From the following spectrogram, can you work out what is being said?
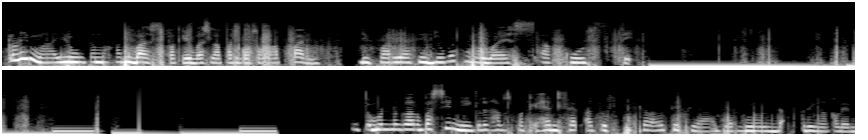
Kelima, Yumi tambahkan bass pakai bass 808. Divariasi juga sama bass akustik. Untuk mendengar bass ini kalian harus pakai headset atau speaker aktif ya biar meledak telinga kalian.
